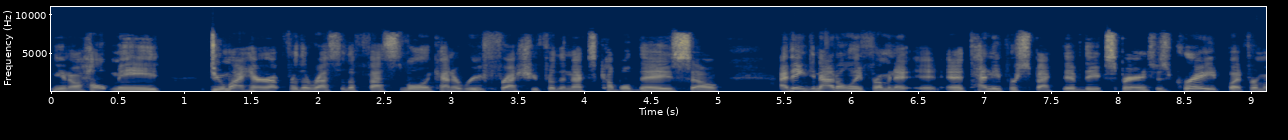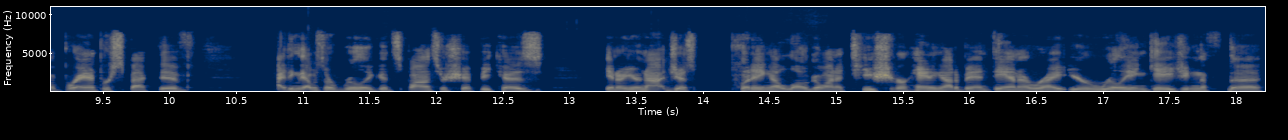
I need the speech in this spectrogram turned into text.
you know, help me do my hair up for the rest of the festival and kind of refresh you for the next couple days. So I think not only from an, an attendee perspective, the experience is great, but from a brand perspective, I think that was a really good sponsorship because, you know, you're not just putting a logo on a t-shirt or handing out a bandana, right? You're really engaging the, the,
